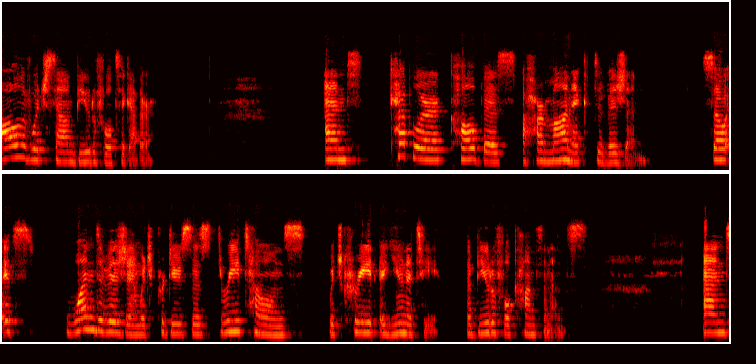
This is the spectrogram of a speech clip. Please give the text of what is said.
all of which sound beautiful together. And Kepler called this a harmonic division. So it's one division which produces three tones which create a unity, a beautiful consonance. And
